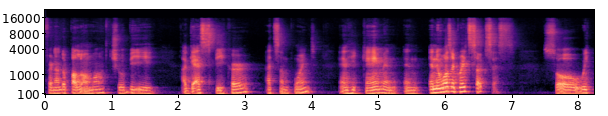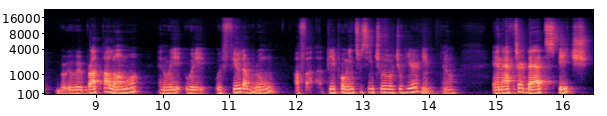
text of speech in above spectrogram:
Fernando Palomo to be a guest speaker at some point and he came and and and it was a great success. So we we brought Palomo and we we we filled a room of uh, people interesting to to hear him, you know. And after that speech,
